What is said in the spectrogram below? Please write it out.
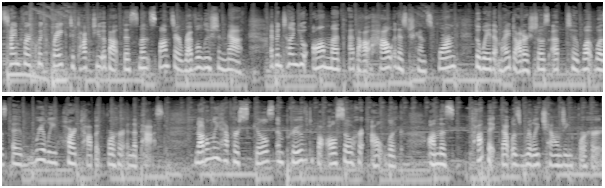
It's time for a quick break to talk to you about this month's sponsor, Revolution Math. I've been telling you all month about how it has transformed the way that my daughter shows up to what was a really hard topic for her in the past. Not only have her skills improved, but also her outlook on this topic that was really challenging for her.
